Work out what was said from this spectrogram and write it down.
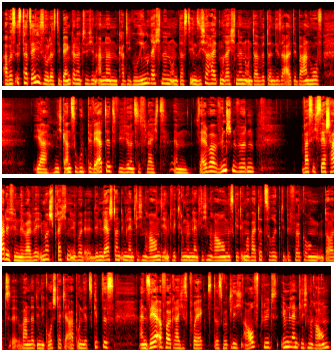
Aber es ist tatsächlich so, dass die Banker natürlich in anderen Kategorien rechnen und dass die in Sicherheiten rechnen und da wird dann dieser alte Bahnhof ja nicht ganz so gut bewertet, wie wir uns das vielleicht ähm, selber wünschen würden. Was ich sehr schade finde, weil wir immer sprechen über den Leerstand im ländlichen Raum, die Entwicklung im ländlichen Raum. Es geht immer weiter zurück, die Bevölkerung dort äh, wandert in die Großstädte ab. Und jetzt gibt es ein sehr erfolgreiches Projekt, das wirklich aufblüht im ländlichen Raum.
